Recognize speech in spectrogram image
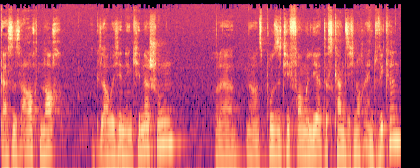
das ist auch noch, glaube ich, in den Kinderschuhen oder wenn man es positiv formuliert, das kann sich noch entwickeln.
